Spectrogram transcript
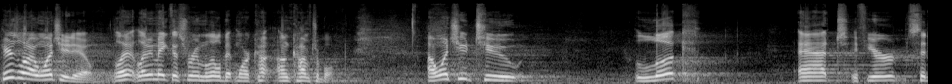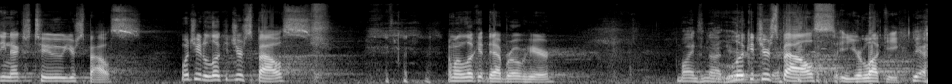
here's what I want you to do. Let, let me make this room a little bit more co- uncomfortable. I want you to look at, if you're sitting next to your spouse, want you to look at your spouse. I'm going to look at Deborah over here. Mine's not here. Look at your spouse. You're lucky. Yeah.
